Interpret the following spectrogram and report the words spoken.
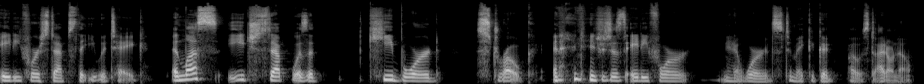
84 steps that you would take unless each step was a keyboard stroke and it was just 84 you know words to make a good post i don't know.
